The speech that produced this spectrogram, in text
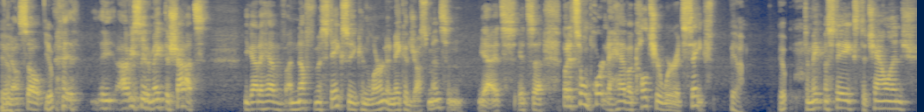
You know, so yep. obviously to make the shots, you got to have enough mistakes so you can learn and make adjustments. And yeah, it's, it's, uh, but it's so important to have a culture where it's safe. Yeah. Yep. To make mistakes, to challenge,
